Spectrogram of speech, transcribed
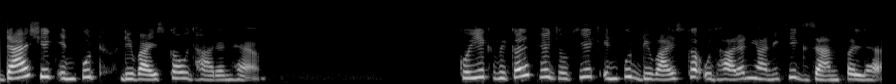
डैश एक इनपुट डिवाइस का उदाहरण है। कोई एक विकल्प है जो कि एक इनपुट डिवाइस का उदाहरण, यानी कि एग्ज़ाम्पल है।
